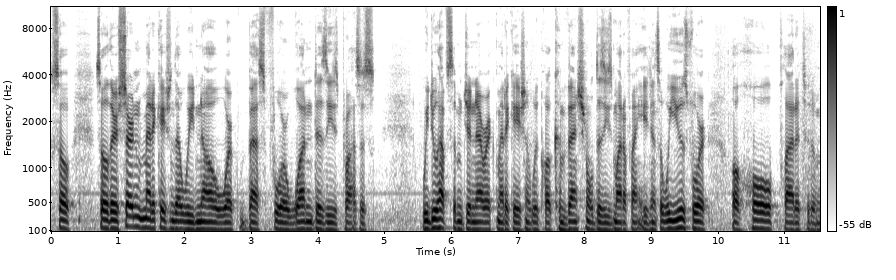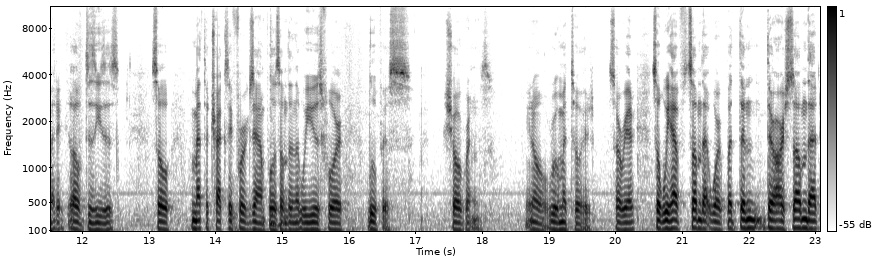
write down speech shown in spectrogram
So, so there's certain medications that we know work best for one disease process. We do have some generic medications we call conventional disease modifying agents that we use for a whole platitude of, medic- of diseases. So methotrexate, for example, is something that we use for lupus, Sjogren's, you know, rheumatoid, psoriatic. So we have some that work, but then there are some that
